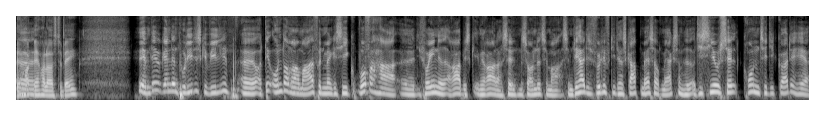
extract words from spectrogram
Det, hold, det holder os tilbage. Jamen, det er jo igen den politiske vilje, øh, og det undrer mig meget, fordi man kan sige, hvorfor har øh, de forenede arabiske emirater sendt en sonde til Mars? Jamen, det har de selvfølgelig, fordi det har skabt masser af opmærksomhed, og de siger jo selv, grunden til, at de gør det her,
